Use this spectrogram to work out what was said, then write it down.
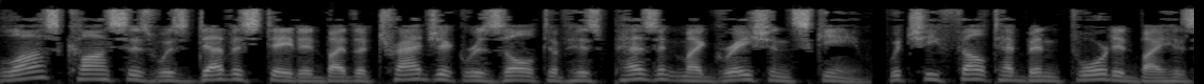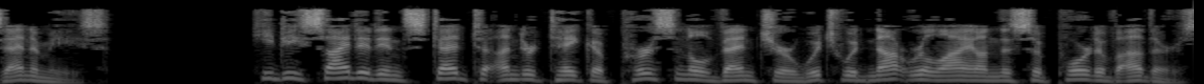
Las Casas was devastated by the tragic result of his peasant migration scheme, which he felt had been thwarted by his enemies. He decided instead to undertake a personal venture which would not rely on the support of others,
